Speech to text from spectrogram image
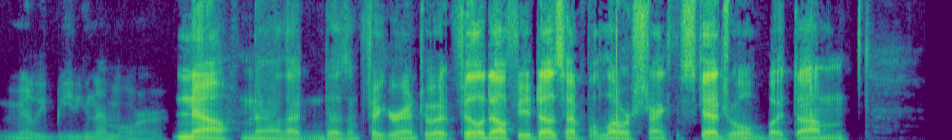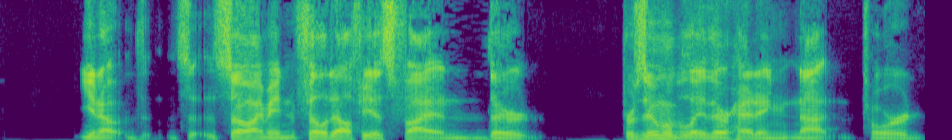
merely beating them, or No, no, that doesn't figure into it. Philadelphia does have a lower strength of schedule, but um you know, th- so, so I mean Philadelphia is fine they're presumably they're heading not toward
